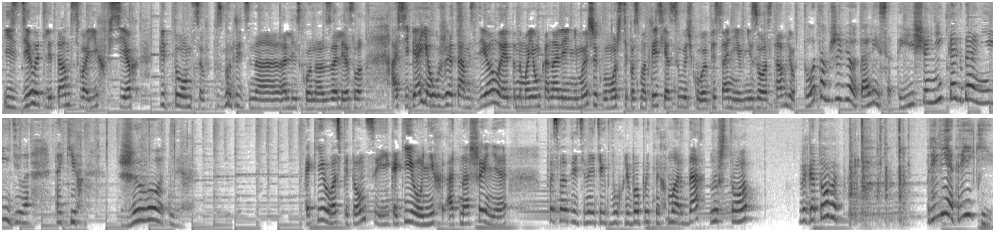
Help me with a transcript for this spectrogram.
и сделать ли там своих всех питомцев. Посмотрите на Алиску, она залезла. А себя я уже там сделала, это на моем канале Animagic, вы можете посмотреть, я ссылочку в описании внизу оставлю. Кто там живет, Алиса? Ты еще никогда не видела таких животных. Какие у вас питомцы и какие у них отношения? Посмотрите на этих двух любопытных мордах. Ну что, вы готовы? Привет, Рики!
